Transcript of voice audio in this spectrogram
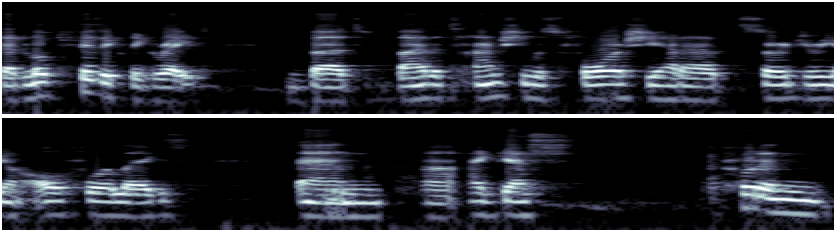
that looked physically great, but by the time she was four, she had had surgery on all four legs, and uh, I guess I put in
